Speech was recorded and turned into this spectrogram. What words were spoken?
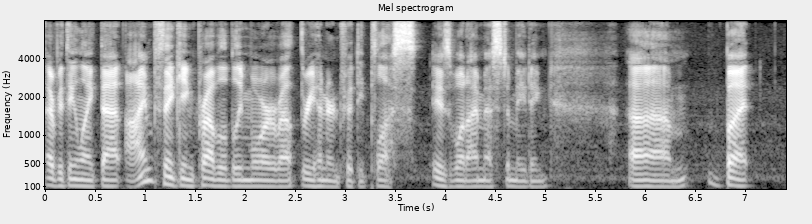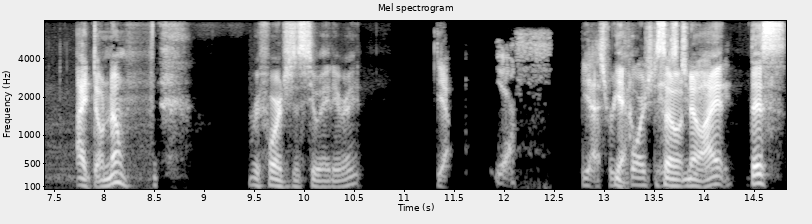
everything like that i'm thinking probably more about 350 plus is what i'm estimating um but i don't know reforged is 280 right yes, Yeah. Yes, Reforged. is So no, I this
